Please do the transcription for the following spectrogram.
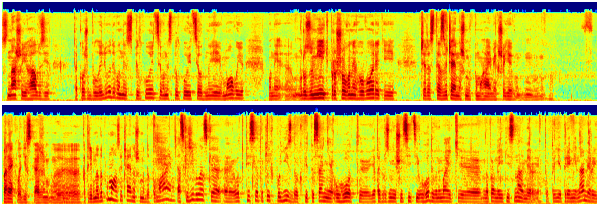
з нашої галузі. Також були люди, вони спілкуються, вони спілкуються однією мовою, вони е, розуміють, про що вони говорять, і через те, звичайно, що ми допомагаємо, якщо є м, перекладі, скажімо, е, потрібна допомога, звичайно, що ми допомагаємо. А скажіть, будь ласка, е, от після таких поїздок, підписання угод, я так розумію, що всі ці угоди вони мають напевно якісь наміри, тобто є прямі наміри,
